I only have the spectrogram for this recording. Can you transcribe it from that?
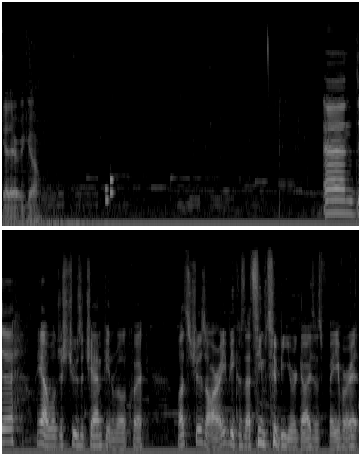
Yeah, there we go. And uh, yeah, we'll just choose a champion real quick. Let's choose Ahri because that seems to be your guys' favorite,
